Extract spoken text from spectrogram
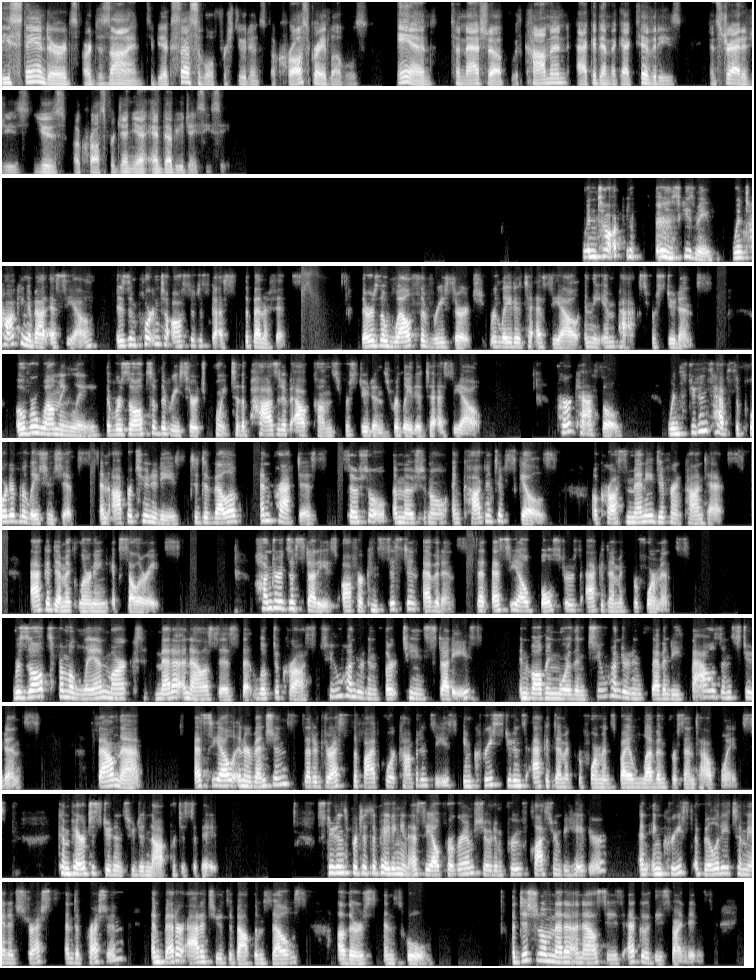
These standards are designed to be accessible for students across grade levels and to match up with common academic activities and strategies used across Virginia and WJCC. When talking, excuse me, when talking about SEL, it is important to also discuss the benefits. There is a wealth of research related to SEL and the impacts for students. Overwhelmingly, the results of the research point to the positive outcomes for students related to SEL. Per CASEL, when students have supportive relationships and opportunities to develop and practice social, emotional, and cognitive skills across many different contexts, academic learning accelerates. Hundreds of studies offer consistent evidence that SEL bolsters academic performance. Results from a landmark meta-analysis that looked across 213 studies involving more than 270,000 students found that SEL interventions that address the five core competencies increase students' academic performance by 11 percentile points compared to students who did not participate. Students participating in SEL programs showed improved classroom behavior and increased ability to manage stress and depression and better attitudes about themselves, others, and school. Additional meta-analyses echoed these findings.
